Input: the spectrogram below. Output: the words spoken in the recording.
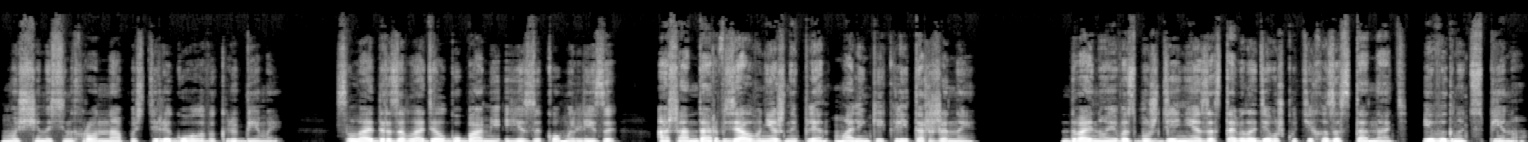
Мужчины синхронно опустили головы к любимой. Слайдер завладел губами и языком Элизы, а Шандар взял в нежный плен маленький клитор жены. Двойное возбуждение заставило девушку тихо застонать и выгнуть спину.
